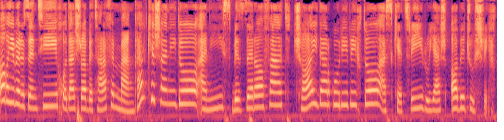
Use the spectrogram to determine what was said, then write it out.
آقای برزنتی خودش را به طرف منقل کشانید و انیس به زرافت چای در قوری ریخت و از کتری رویش آب جوش ریخت.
